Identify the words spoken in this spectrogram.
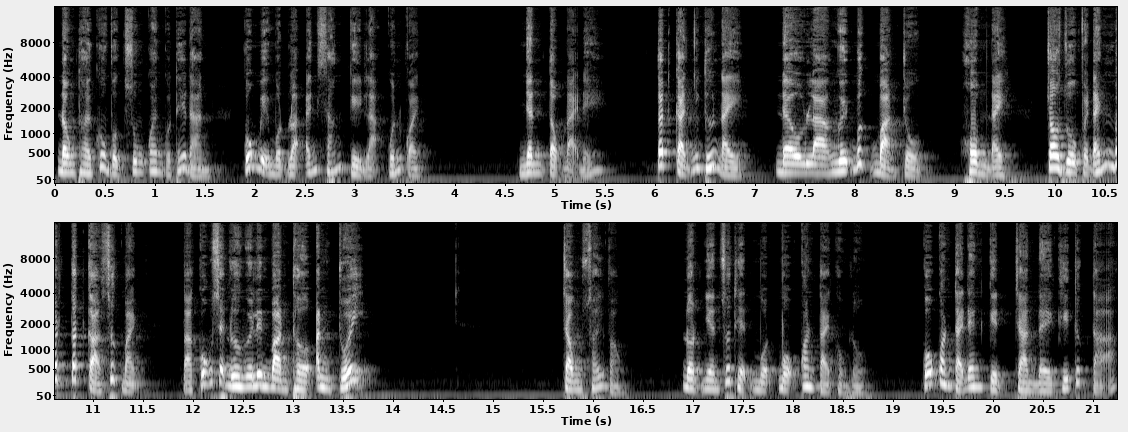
Đồng thời khu vực xung quanh của thế đàn Cũng bị một loại ánh sáng kỳ lạ quấn quanh. Nhân tộc đại đế, Tất cả những thứ này Đều là người bức bản chủ. Hôm nay, cho dù phải đánh mất tất cả sức mạnh, Ta cũng sẽ đưa người lên bàn thờ ăn chuối. Trong xoáy vòng, Đột nhiên xuất hiện một bộ quan tài khổng lồ. Cỗ quan tài đen kịt tràn đầy khí tức tà ác,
